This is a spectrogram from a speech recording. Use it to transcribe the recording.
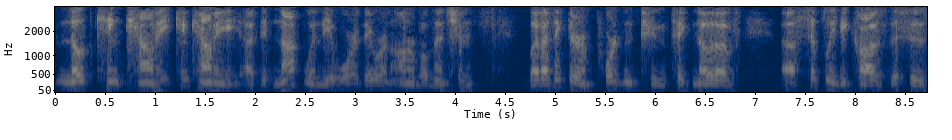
note King County. King County uh, did not win the award. They were an honorable mention, but I think they're important to take note of uh, simply because this is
